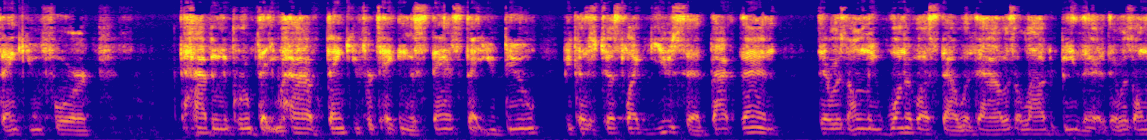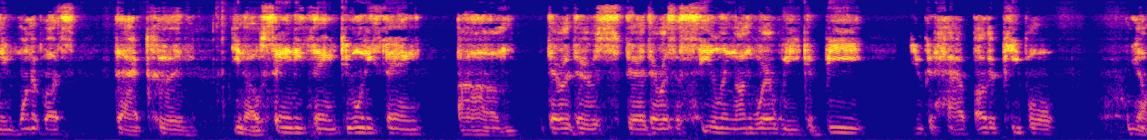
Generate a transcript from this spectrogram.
Thank you for having the group that you have. Thank you for taking the stance that you do. Because just like you said back then, there was only one of us that was that I was allowed to be there. There was only one of us that could, you know, say anything, do anything." Um, there there was there there was a ceiling on where we could be. You could have other people, you know,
